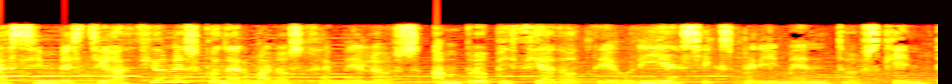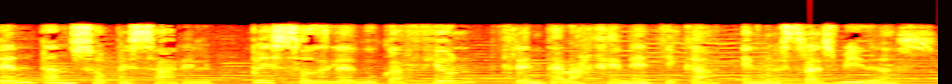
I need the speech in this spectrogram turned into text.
Las investigaciones con hermanos gemelos han propiciado teorías y experimentos que intentan sopesar el peso de la educación frente a la genética en nuestras vidas.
